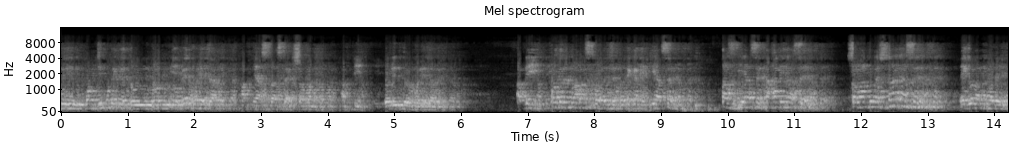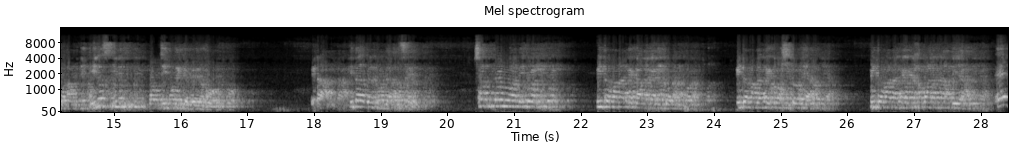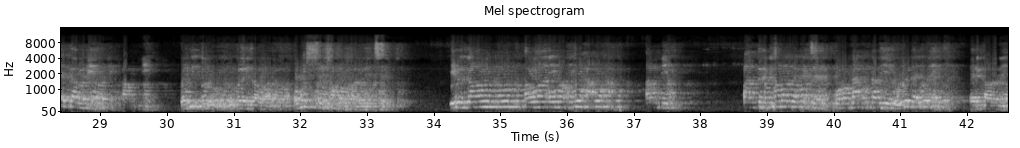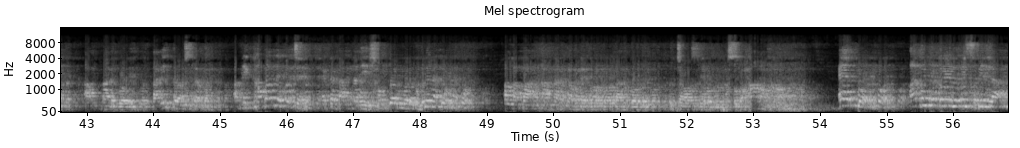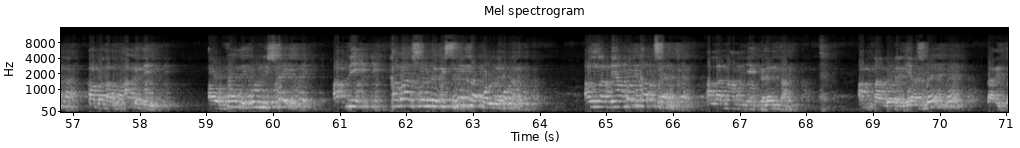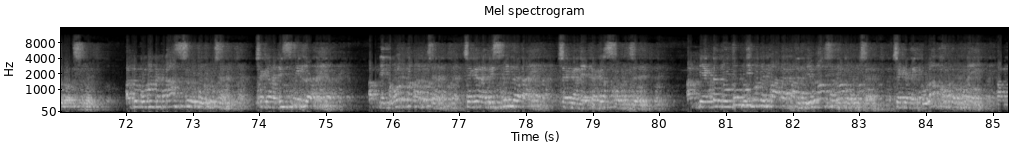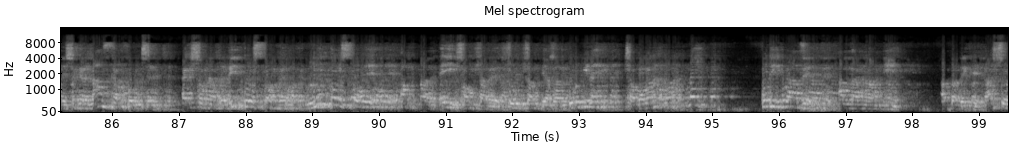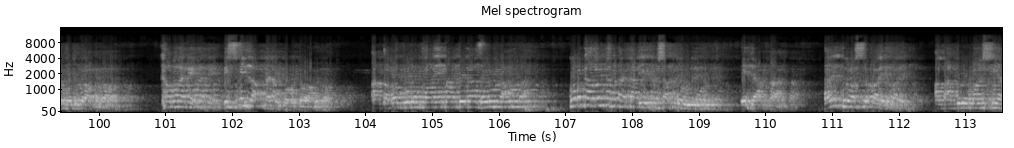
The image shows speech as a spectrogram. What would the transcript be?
যদি মসজিদ থেকে দৌড় নিয়ে বের হয়ে যান। আপনি আস্তে আস্তে এক সময় আপনি দরিদ্র হয়ে যাবেন। আপনি ফজরের নামাজ পড়েছেন, এখানে কি আছে? তাসবিহ আছে, তাহলিল আছে সলাতুল ইসলাম আছে। এগুলো পরে আপনি ধীরস্থির মসজিদ থেকে বের হন। এটা কিতাবের মধ্যে আছে। পিতামাতাকে গালাগালি করা, পিতামাতাকে কষ্ট দেয়া, পিতামাতাকে খাবার না দেয়া, এর কারণে আপনি দরিদ্র হয়ে যাওয়ার অবশ্যই সম্ভাবনা রয়েছে আপনি পাত্রে খাবার রেখেছেন কোন টাকা দিয়ে ভরে দেয় এর কারণে আপনার ঘরে দারিদ্র আসতে পারে আপনি খাবার রেখেছেন একটা টাকা দিয়ে সুন্দর করে ভরে রাখুন আল্লাহ পাক আপনার খাবারে বড় দান করবে উচ্চ আওয়াজে বলুন সুবহানাল্লাহ এরপর আদম কইল বিসমিল্লাহ কাবাল আকলি আপনি খাবার শুনলে বিসমিল্লাহ করলেন আল্লাহ নিয়ামত খাচ্ছেন আল্লাহ নাম নিয়ে খেলেন না। আপনার ঘরে কি আসবে? দারিদ্র আসবে আপনি কোন একটা কাজ শুরু করছেন, সেখানে বিসমিল্লা নাই। আপনি ঘর বানাচ্ছেন, সেখানে বিসমিল্লা নাই, সেখানে প্যাকেজ করছেন। আপনি একটা নতুন জীবনে পা রাখছেন করছেন, সেখানে কোরআন খতম নাই। আপনি সেখানে নাচ গান করছেন। এক সময় আপনার ঋণগ্রস্ত হবেন ঋণগ্রস্ত হয়ে আপনার এই সংসারে সুখ শান্তি আসার কোনো কি নাই? সম্ভাবনা নাই। প্রতিটি কাজে আল্লাহ মাসিয়া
